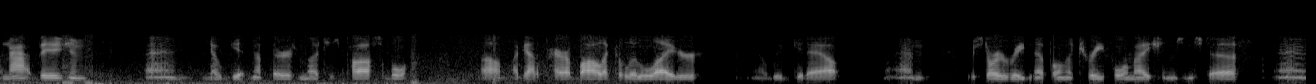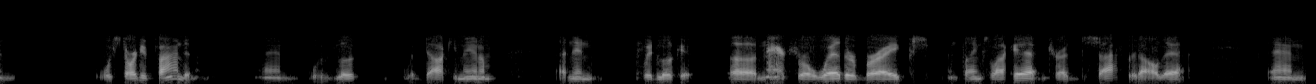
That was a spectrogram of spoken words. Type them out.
a night vision and you know getting up there as much as possible. Um, I got a parabolic a little later. You know, we'd get out and we started reading up on the tree formations and stuff, and we started finding them. And we'd look, we'd document them, and then we'd look at uh, natural weather breaks and things like that, and try to decipher it all that. And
